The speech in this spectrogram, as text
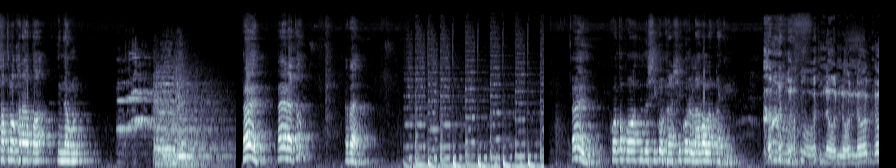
ছাত্র তো এটা এই কত ক তুই তো শিকড় খাস শিকড়ের লাভালাভটা কি? No, no, no, no.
